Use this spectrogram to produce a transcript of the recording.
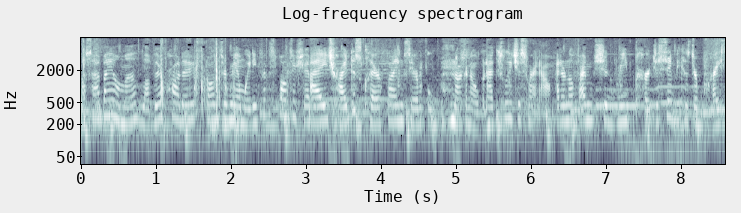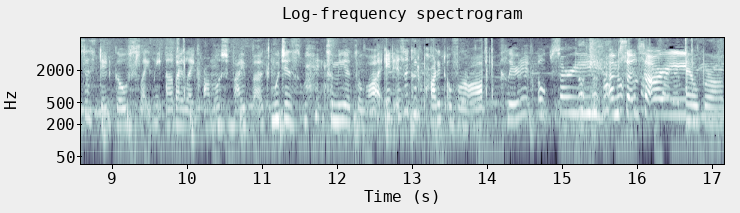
Also have Byoma, love their product. Sponsor me, I'm waiting for the sponsorship. I tried this clarifying serum. Oh, I'm not gonna open it. Actually just ran out. I don't know if I should repurchase it because their prices did go slightly up by like almost five bucks, which is, to me, it's a lot. It is a good product overall. Cleared it. Oh, sorry. I'm so sorry. I overall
